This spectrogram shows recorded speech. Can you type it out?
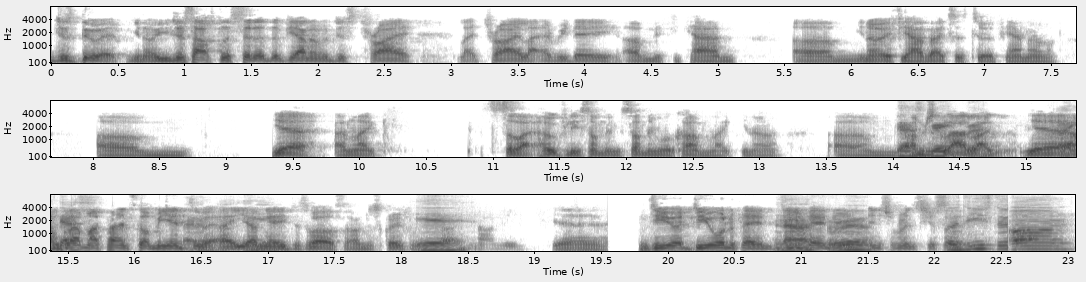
just do it. You know you just have to sit at the piano and just try like try like every day um if you can um you know if you have access to a piano um yeah and like so like hopefully something something will come like you know um That's i'm just great, glad bro. like yeah Like i'm glad my parents got me into it at a young yeah, age as well so i'm just grateful for yeah. that you know i mean yeah do you do you want to play do you play any real. instruments So yourself do you still um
